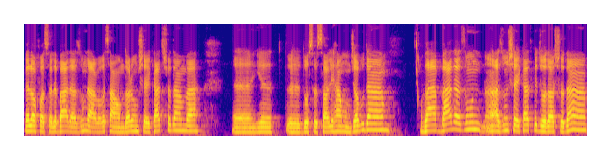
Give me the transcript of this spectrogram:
بلافاصله بعد از اون در واقع سهامدار اون شرکت شدم و یه دو سه سالی هم اونجا بودم. و بعد از اون از اون شرکت که جدا شدم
